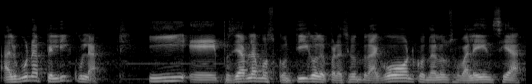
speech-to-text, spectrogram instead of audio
alguna película. Y eh, pues ya hablamos contigo de Operación Dragón, con Alonso Valencia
